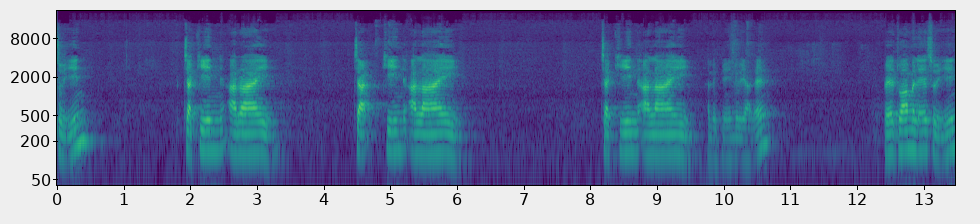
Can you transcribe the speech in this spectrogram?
ဆိုရင်จะกินอะไรจะกินอะไรจะกินอะไรအဲ့လိုပြင်လို့ရတယ်ဘယ်သွားမလဲဆိုရင်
